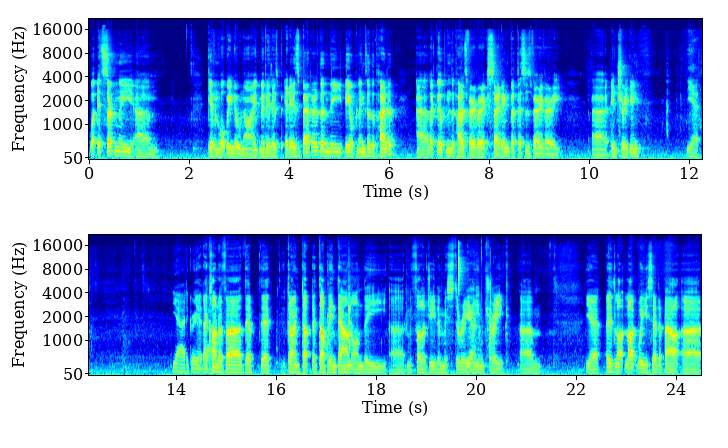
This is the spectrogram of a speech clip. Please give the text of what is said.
Well, it's certainly um, given what we know now, maybe it is it is better than the the opening to the pilot. Uh, like the opening to the pilot is very very exciting, but this is very very uh, intriguing. Yeah, yeah, I'd agree. yeah. They're that. kind of uh, they're they're going du- they're doubling down on the uh, mythology, the mystery, Yeah. the intrigue. Um, yeah, it's like like what you said about uh,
